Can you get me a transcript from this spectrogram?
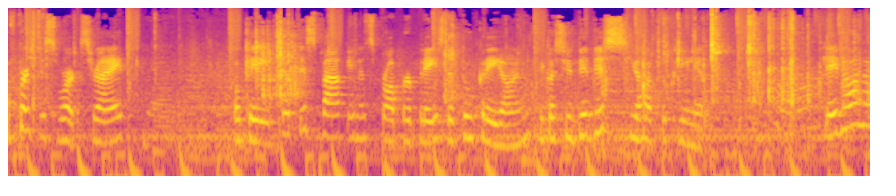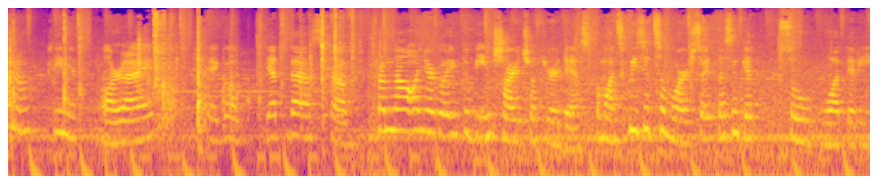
Of course, this works, right? Okay, put this back in its proper place, the two crayons. Because you did this, you have to clean it. Okay, no, no, no. Clean it. Alright. Okay, go. Get the scrub. From now on, you're going to be in charge of your desk. Come on, squeeze it some more so it doesn't get so watery.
